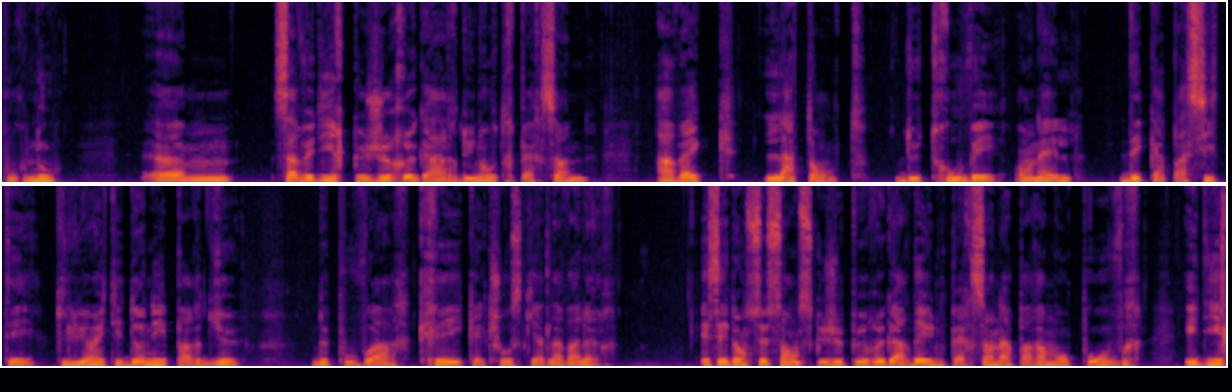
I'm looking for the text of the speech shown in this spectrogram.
pour nous. Euh, ça veut dire que je regarde une autre personne avec l'attente de trouver en elle des capacités qui lui ont été données par Dieu de pouvoir créer quelque chose qui a de la valeur. Et c'est dans ce sens que je peux regarder une personne apparemment pauvre et dire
